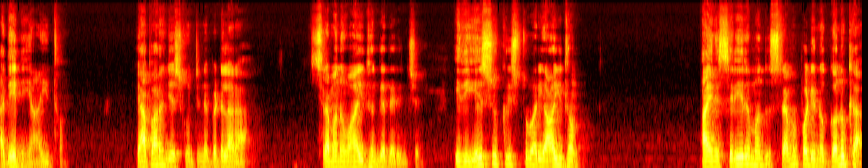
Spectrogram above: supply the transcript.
అదే నీ ఆయుధం. వ్యాపారం చేసుకుంటున్న బిడ్డలారా శ్రమను ఆయుధంగా ధరించండి. ఇది యేసుక్రీస్తు వారి ఆయుధం. ఆయన శరీరమందు శ్రమపడిన గనుక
